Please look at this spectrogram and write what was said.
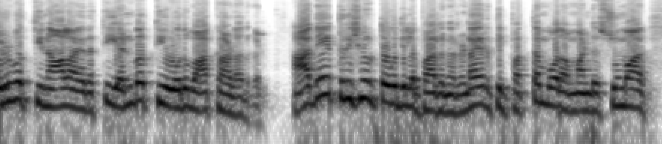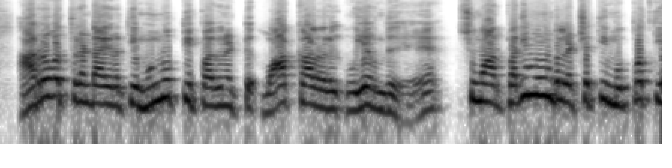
எழுபத்தி நாலாயிரத்தி எண்பத்தி ஒரு வாக்காளர்கள். அதே திரிசூர் தொகுதியில பாருங்க ரெண்டாயிரத்தி பத்தொன்பதாம் ஆண்டு சுமார் அறுபத்தி ரெண்டாயிரத்தி முன்னூத்தி பதினெட்டு வாக்காளர்கள் உயர்ந்து சுமார் பதிமூன்று லட்சத்தி முப்பத்தி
